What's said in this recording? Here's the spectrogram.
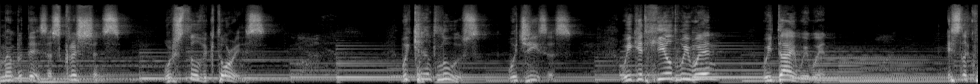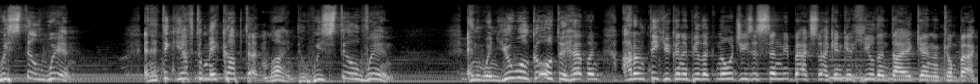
Remember this, as Christians, we're still victorious. We can't lose with Jesus. We get healed, we win. We die, we win. It's like we still win. And I think you have to make up that mind that we still win. And when you will go to heaven, I don't think you're going to be like, no, Jesus, send me back so I can get healed and die again and come back.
